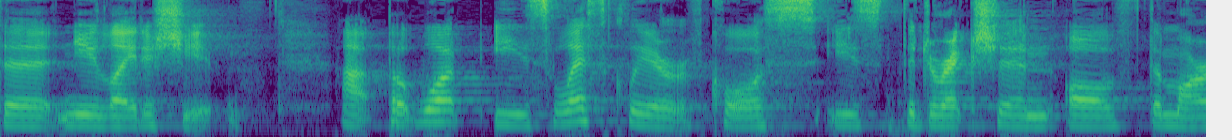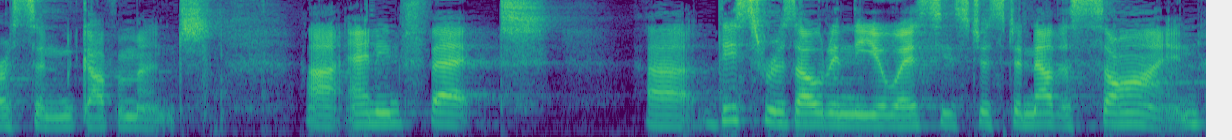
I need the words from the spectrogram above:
the new leadership. Uh, but what is less clear, of course, is the direction of the Morrison government. Uh, and in fact, uh, this result in the US is just another sign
